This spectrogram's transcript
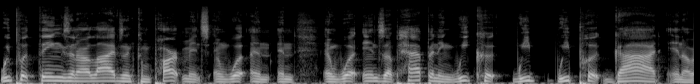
we put things in our lives in compartments and what and and and what ends up happening we could we we put god in a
